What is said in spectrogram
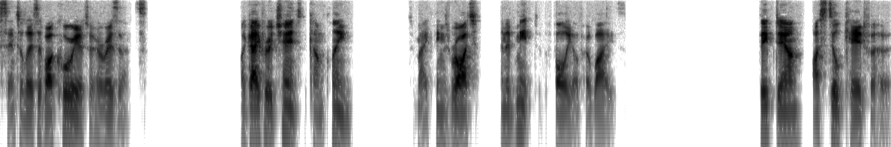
I sent a letter by courier to her residence. I gave her a chance to come clean, to make things right and admit to folly of her ways. Deep down, I still cared for her.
